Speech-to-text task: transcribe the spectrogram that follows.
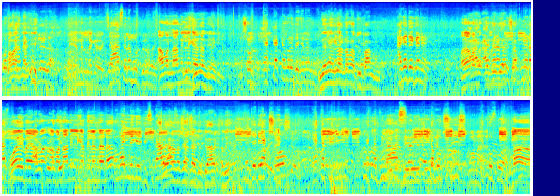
পরে। যা ভাই। আমার নানির লিগে একটা দিয়ে। সব একটা একটা করে দেখে নেন। তুই বান। আগে দেখে নেন। ওই ভাই আমার আমার নানির লিগে দিলেন না এটা সবাই লেগে দিছি আর একটা দেখ না তুই আর একটা পিড়ি একটা একটা একটা উপহার হ্যাঁ।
